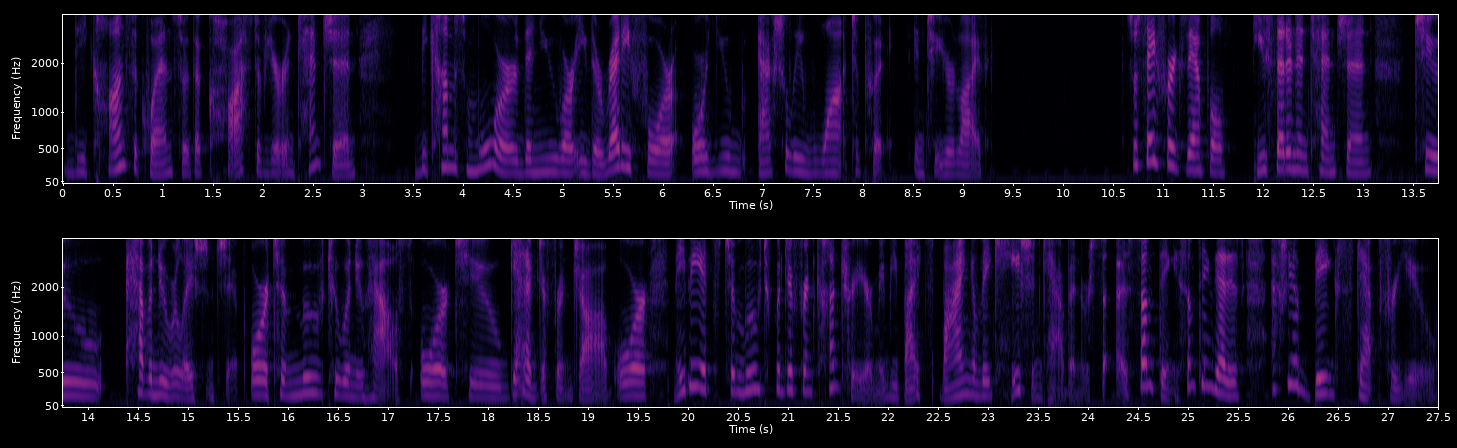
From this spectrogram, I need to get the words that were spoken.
the consequence or the cost of your intention becomes more than you are either ready for or you actually want to put into your life. So, say for example, you set an intention to have a new relationship or to move to a new house or to get a different job or maybe it's to move to a different country or maybe it's buying a vacation cabin or uh, something something that is actually a big step for you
